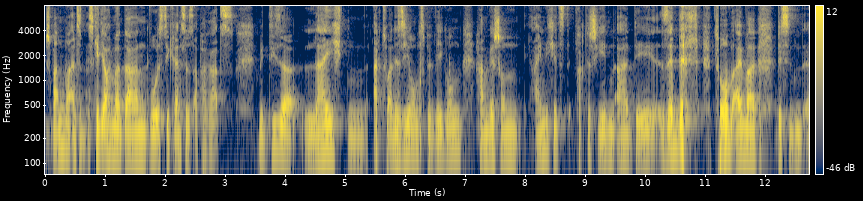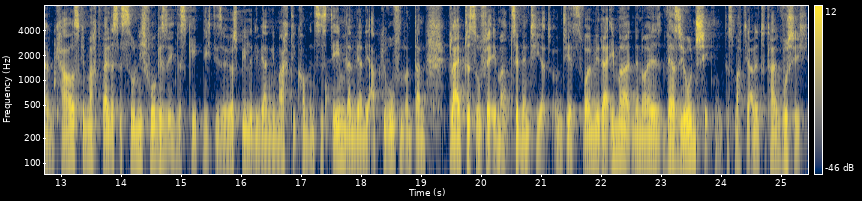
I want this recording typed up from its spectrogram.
spannend machen. Also es geht ja auch immer daran, wo ist die Grenze des Apparats. Mit dieser leichten Aktualisierungsbewegung haben wir schon eigentlich jetzt praktisch jeden ARD-Sendeturm einmal ein bisschen ähm, Chaos gemacht, weil das ist so nicht vorgesehen. Das geht nicht. Diese Hörspiele, die werden gemacht, die kommen ins System, dann werden die abgerufen und dann bleibt es so für immer zementiert. Und jetzt wollen wir da immer eine neue Version schicken. Das macht die alle total wuschig.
